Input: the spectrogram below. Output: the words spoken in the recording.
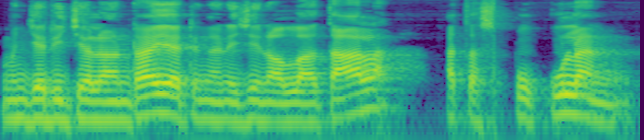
menjadi jalan raya dengan izin Allah Ta'ala atas pukulan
